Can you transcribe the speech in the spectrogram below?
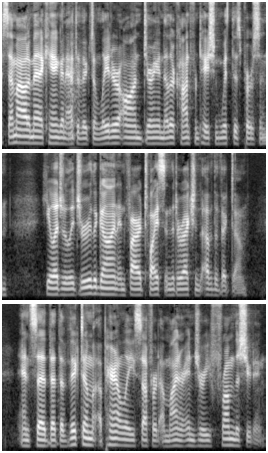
a semi-automatic handgun at the victim. Later on, during another confrontation with this person, he allegedly drew the gun and fired twice in the direction of the victim, and said that the victim apparently suffered a minor injury from the shooting.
